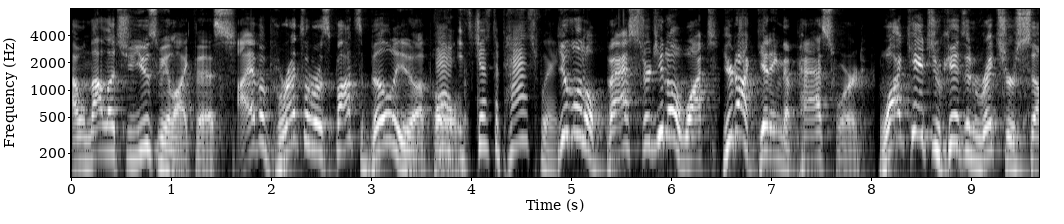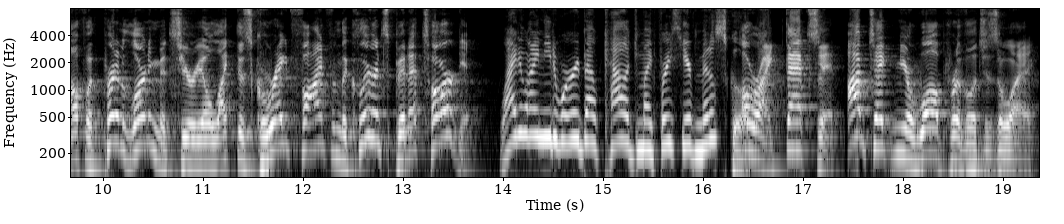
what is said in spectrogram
I will not let you use me like this. I have a parental responsibility to uphold. Dad, it's just a password. You little bastard, you know what? You're not getting the password. Why can't you kids enrich yourself with printed learning material like this great find from the clearance bin at Target? Why do I need to worry about college in my first year of middle school? Alright, that's it. I'm taking your wall privileges away.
